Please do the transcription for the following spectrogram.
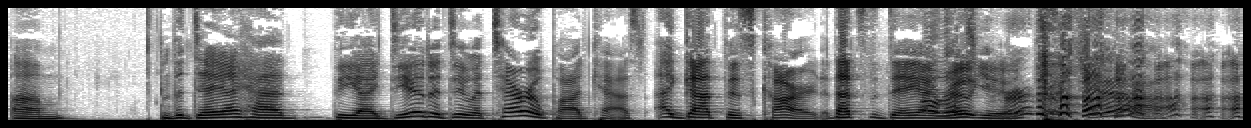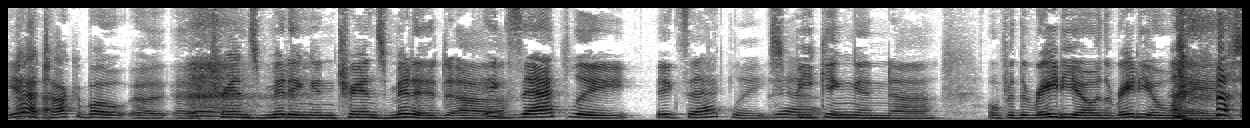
Um, the day I had the idea to do a tarot podcast, I got this card. That's the day I Oh, that's wrote you. Perfect. Yeah. yeah. Talk about uh, uh, transmitting and transmitted. Uh, Exactly, exactly. Yeah. speaking and uh, over the radio, the radio waves.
